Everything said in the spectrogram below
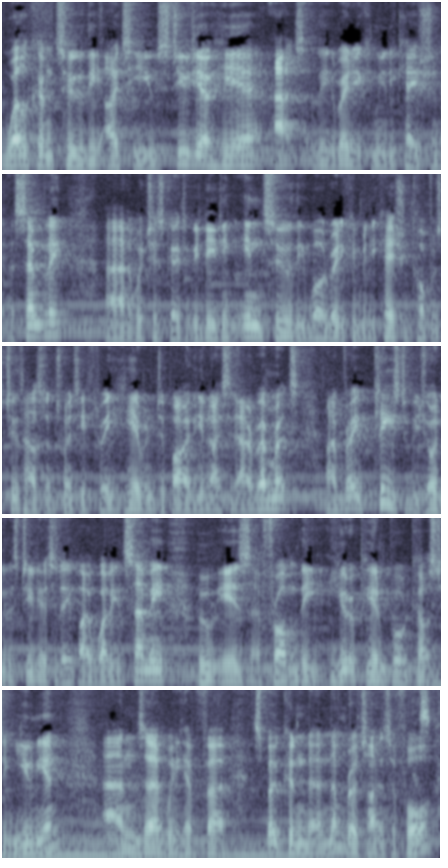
Welcome to the ITU studio here at the Radio Communication Assembly, uh, which is going to be leading into the World Radio Communication Conference 2023 here in Dubai, the United Arab Emirates. I'm very pleased to be joined in the studio today by Walid Sami, who is from the European Broadcasting Union. And uh, we have uh, spoken a number of times before, yes.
